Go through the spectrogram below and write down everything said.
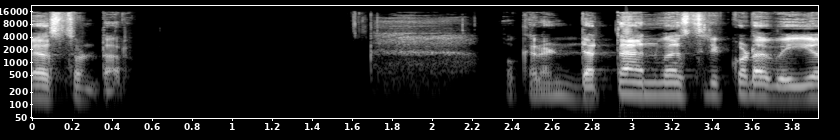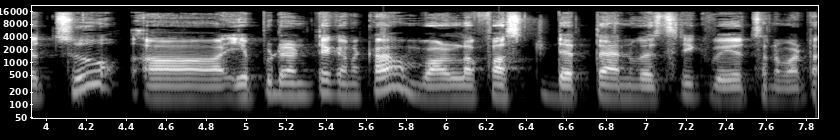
వేస్తుంటారు. ఓకేనండి డెత్ యానివర్సరీకి కూడా వేయొచ్చు. ఎప్పుడంటే కనుక వాళ్ళ ఫస్ట్ డెత్ యానివర్సరీకి వేయొచ్చు అనమాట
